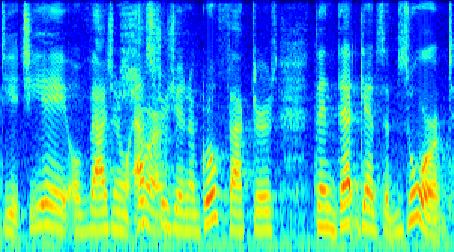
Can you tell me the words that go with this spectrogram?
DHEA or vaginal Sure. estrogen or growth factors, then that gets absorbed,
